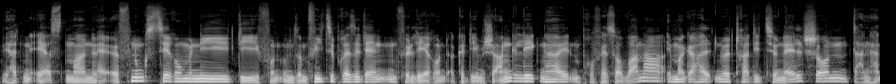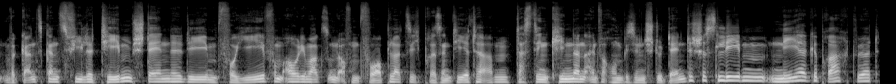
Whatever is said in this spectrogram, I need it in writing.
Wir hatten erstmal eine Eröffnungszeremonie, die von unserem Vizepräsidenten für Lehre und akademische Angelegenheiten, Professor Wanner, immer gehalten wird, traditionell schon. Dann hatten wir ganz, ganz viele Themenstände, die im Foyer vom Audimax und auf dem Vorplatz sich präsentiert haben, dass den Kindern einfach ein bisschen bisschen studentisches Leben näher gebracht wird.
